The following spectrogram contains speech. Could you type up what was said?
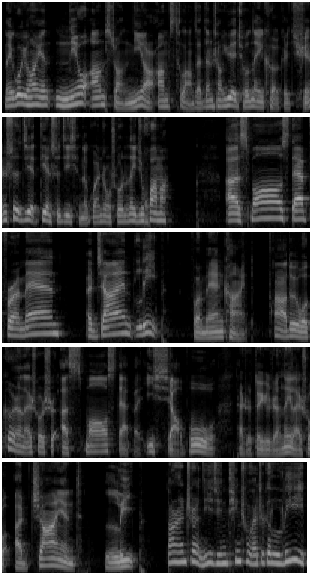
美国宇航员 Neil Armstrong 尼尔·阿姆斯特朗在登上月球的那一刻，给全世界电视机前的观众说的那句话吗？A small step for a man, a giant leap for mankind。啊，对我个人来说是 a small step 一小步，但是对于人类来说 a giant leap。当然，这你已经听出来，这个 leap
